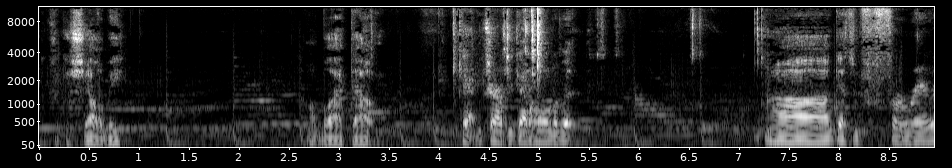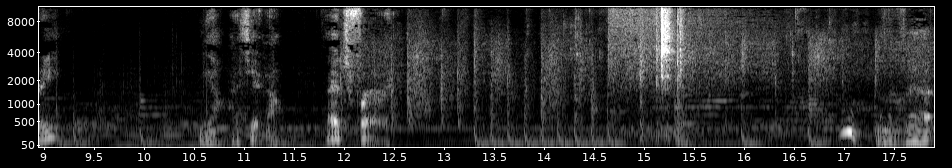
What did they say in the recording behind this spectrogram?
Looks like a Shelby. All blacked out. Captain Sharpie got a hold of it. Uh, some Ferrari. Yeah, I see it now. It's Ferrari. Ooh, look at that.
